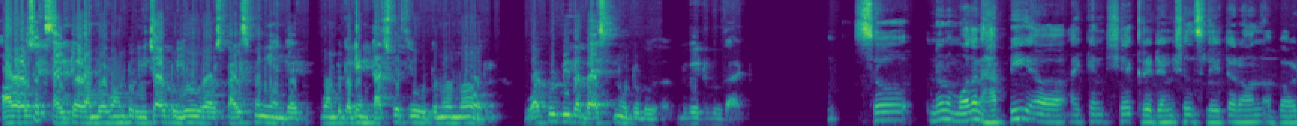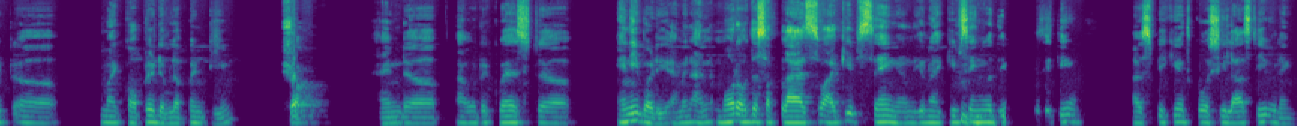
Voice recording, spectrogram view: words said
are also excited and they want to reach out to you or Spice Money and get want to get in touch with you to know more, what would be the best no to do, way to do that? So no, no, more than happy. Uh, I can share credentials later on about uh, my corporate development team, Sure. and uh, I would request uh, anybody. I mean, and more of the suppliers. So I keep saying, and you know, I keep saying with the team. I was speaking with Koshy last evening,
